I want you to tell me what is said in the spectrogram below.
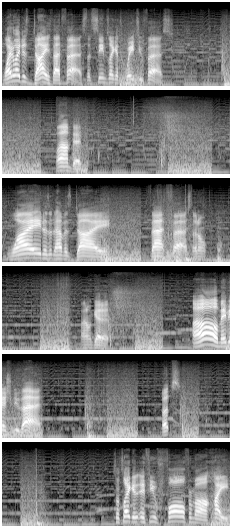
Why do I just die that fast? That seems like it's way too fast. Well, I'm dead. Why does it have us die that fast? I don't... I don't get it. Oh, maybe I should do that. Oops. So it's like if you fall from a height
